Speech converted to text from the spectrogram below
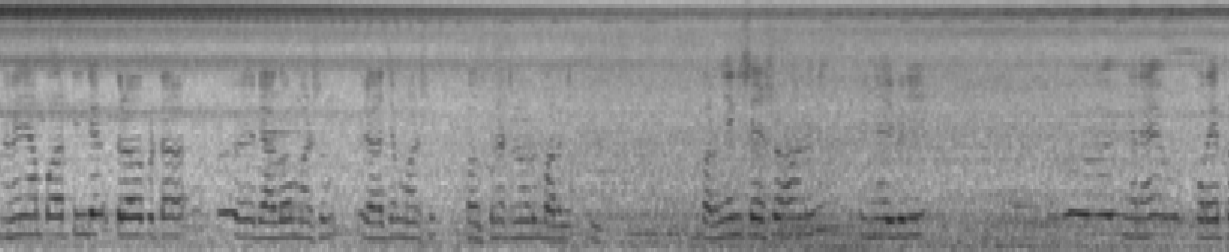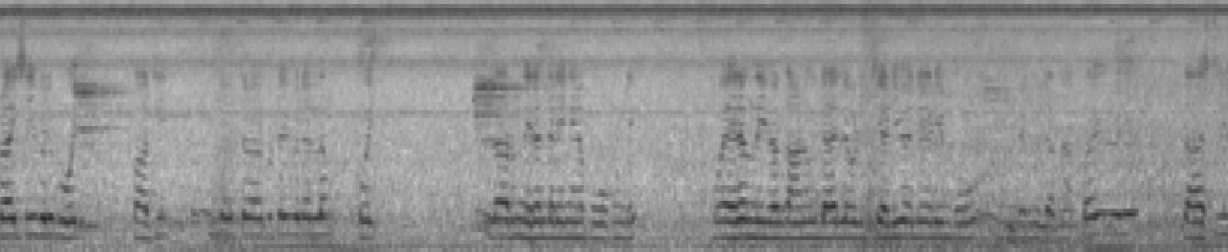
അങ്ങനെ ഞാൻ പാർട്ടീന്റെ ഉത്തരവപ്പെട്ട രാഘവ മാഷും രാജൻ മാഷും ഭാസ്കരേട്ടനോടും പറഞ്ഞു. പറഞ്ഞതിന് ശേഷമാണ് പിന്നെ ഇവർ ഇങ്ങനെ കുറേ പ്രാവശ്യം ഇവർ പോയി. പാർട്ടി ഉത്തരവപ്പെട്ട ഇവരെല്ലാം പോയി. എല്ലാവരും നിരന്തരം ഇങ്ങനെ പോകുന്നുണ്ട്. പോയാലൊന്നും ഇവൻ കാണില്ല അല്ല ഒളിച്ച് അടി വല്ല അടിയും പോകും വരുന്നില്ല അപ്പോൾ ഇവർ ലാസ്റ്റ്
